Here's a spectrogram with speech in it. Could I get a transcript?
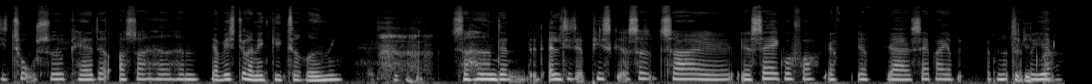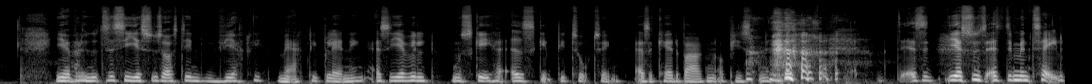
de to søde katte, og så havde han, jeg vidste jo, at han ikke gik til redning. så havde han den, alle de der piske, og så, så øh, jeg sagde ikke hvorfor. Jeg, jeg, jeg sagde bare, at jeg, jeg blev nødt til at gå hjem. Bare. Jeg bliver nødt til at sige, at jeg synes også, det er en virkelig mærkelig blanding. Altså, jeg vil måske have adskilt de to ting. Altså kattebakken og piskene. altså, jeg synes, at det mentale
